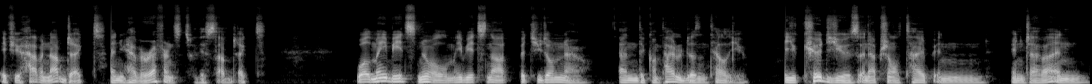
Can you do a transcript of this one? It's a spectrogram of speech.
If you have an object and you have a reference to this object, well, maybe it's null, maybe it's not, but you don't know. And the compiler doesn't tell you. You could use an optional type in, in Java, and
